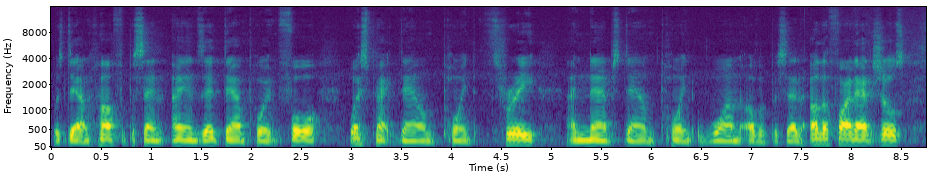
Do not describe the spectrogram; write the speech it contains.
was down half a percent, ANZ down 0.4, Westpac down 0.3, and NABS down 0.1 of a percent. Other financials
